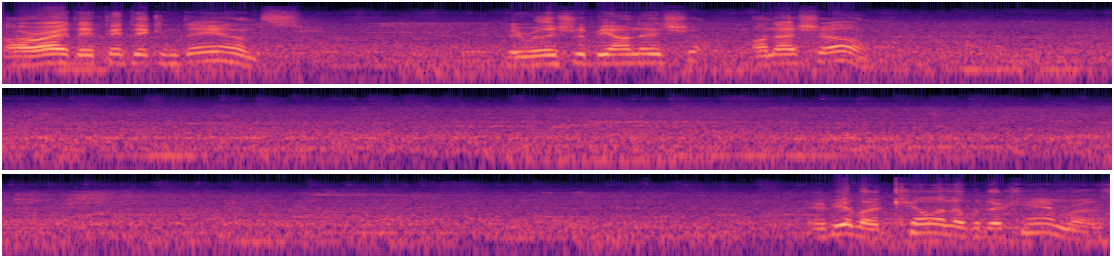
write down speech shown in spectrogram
All right, they think they can dance. They really should be on this sh- on that show. And people are killing it with their cameras.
